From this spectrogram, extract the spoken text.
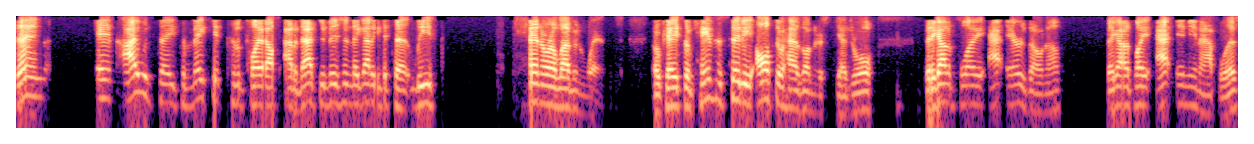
Then, and I would say to make it to the playoffs out of that division, they got to get to at least ten or eleven wins. Okay, so Kansas City also has on their schedule they got to play at Arizona, they got to play at Indianapolis,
